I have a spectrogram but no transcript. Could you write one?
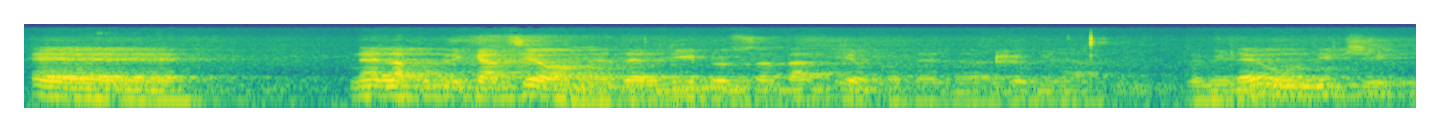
e nella pubblicazione del libro Sant'Antioco del 2000, 2011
